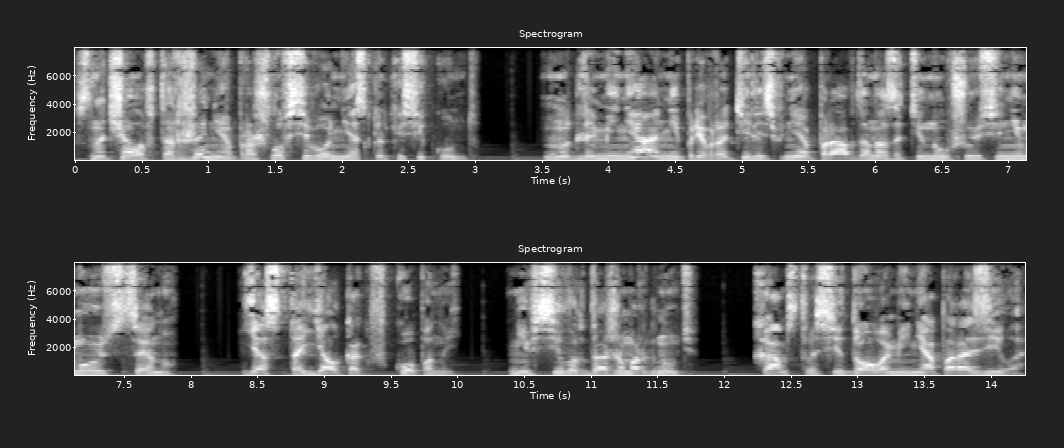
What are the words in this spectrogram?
С начала вторжения прошло всего несколько секунд. Но для меня они превратились в неоправданно затянувшуюся немую сцену. Я стоял как вкопанный, не в силах даже моргнуть. Хамство Седова меня поразило.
